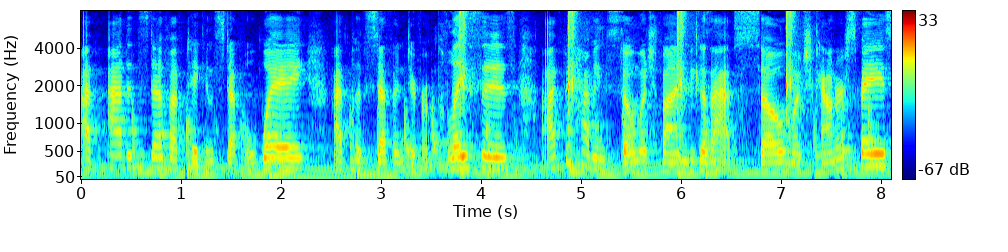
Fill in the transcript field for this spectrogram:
I've added stuff, I've taken stuff away, I've put stuff in different places. I've been having so much fun because I have so much counter space.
